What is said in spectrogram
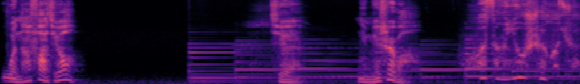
我拿发胶。姐，你没事吧？我怎么又睡过去了？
